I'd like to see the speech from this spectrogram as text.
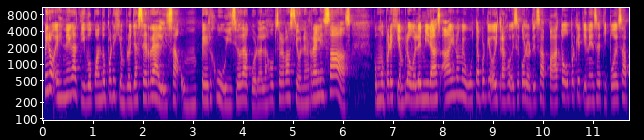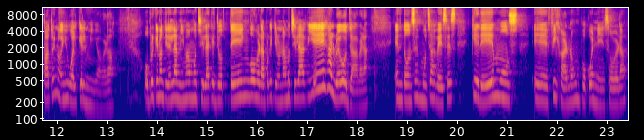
Pero es negativo cuando, por ejemplo, ya se realiza un perjuicio de acuerdo a las observaciones realizadas. Como por ejemplo, vos le miras, ay, no me gusta porque hoy trajo ese color de zapato o porque tiene ese tipo de zapato y no es igual que el mío, ¿verdad? O porque no tiene la misma mochila que yo tengo, ¿verdad? Porque tiene una mochila vieja, luego ya, ¿verdad? Entonces muchas veces queremos eh, fijarnos un poco en eso, ¿verdad?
